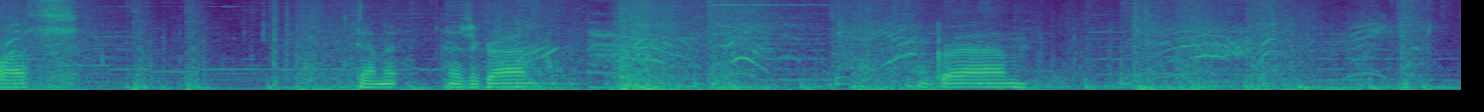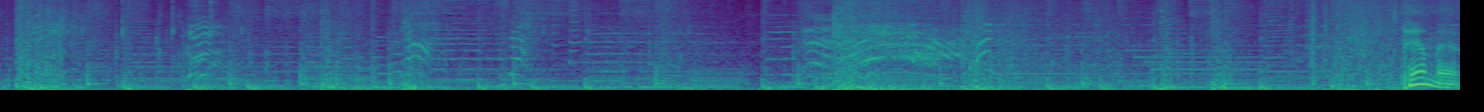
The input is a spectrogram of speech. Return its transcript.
Plus. Damn it. There's a grab. A grab. Damn it.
